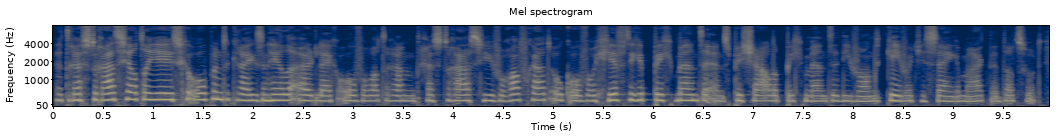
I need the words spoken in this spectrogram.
Het restauratieatelier is geopend. Dan krijgen ze een hele uitleg over wat er aan restauratie vooraf gaat. Ook over giftige pigmenten en speciale pigmenten die van kevertjes zijn gemaakt en dat soort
